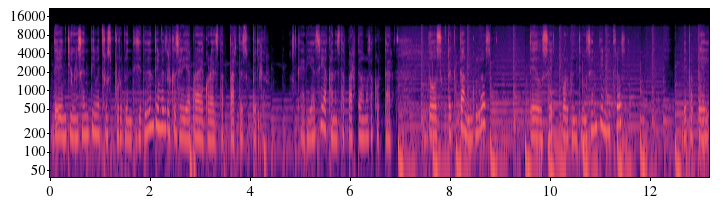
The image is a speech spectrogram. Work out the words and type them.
de 21 centímetros por 27 centímetros que sería para decorar esta parte superior. Nos quedaría así. Acá en esta parte vamos a cortar dos rectángulos de 12 por 21 centímetros de papel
